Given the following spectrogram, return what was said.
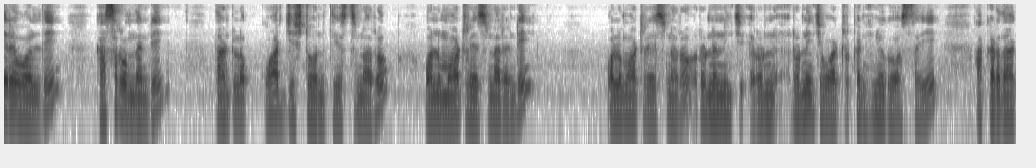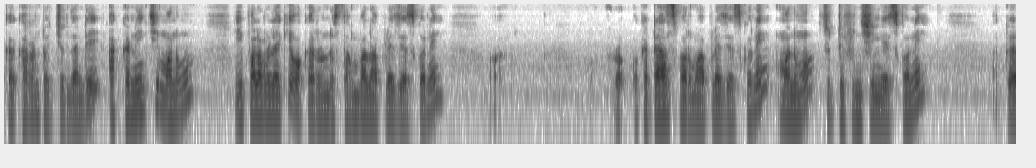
ఏరే వాళ్ళది కసర ఉందండి. దాంట్లో క్వార్జీ స్టోన్ తీస్తున్నారు. వాళ్ళు మోటార్ వేస్తున్నారండి. వాళ్ళు మోటార్ వేస్తున్నారు. రెండు నుంచి రెండు రెండు నుంచి వాటర్ కంటిన్యూగా వస్తాయి. అక్కడ దాకా కరెంట్ వచ్చిందండి. అక్కడి నుంచి మనము ఈ పొలంలోకి ఒక రెండు స్తంభాలు అప్లై చేసుకొని ఒక ట్రాన్స్ఫార్మర్ అప్లై చేసుకొని మనము చుట్టూ ఫినిషింగ్ వేసుకొని అక్కడ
